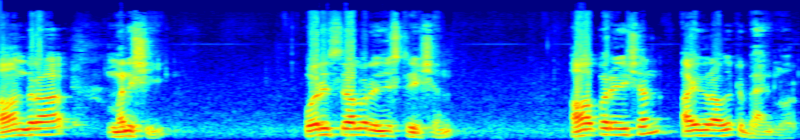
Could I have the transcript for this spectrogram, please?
ఆంధ్ర మనిషి ఒరిస్సాలో registration operation Hyderabad to Bengaluru.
